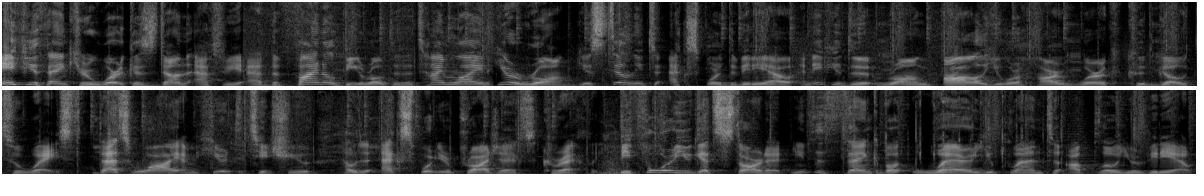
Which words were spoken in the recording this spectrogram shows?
If you think your work is done after you add the final b-roll to the timeline, you're wrong. You still need to export the video, and if you do it wrong, all your hard work could go to waste. That's why I'm here to teach you how to export your projects correctly. Before you get started, you need to think about where you plan to upload your video.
